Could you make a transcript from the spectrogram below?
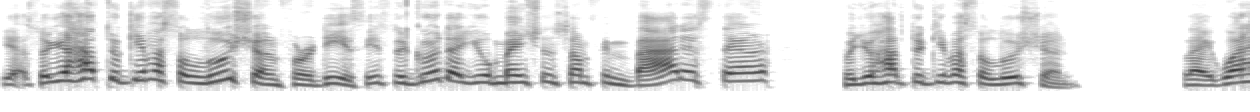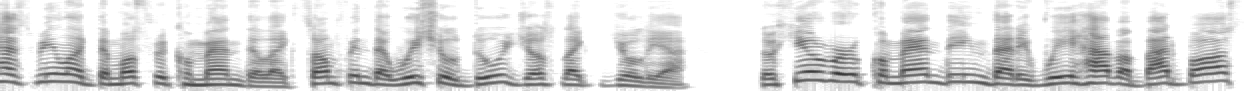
Yeah, so you have to give a solution for this. It's good that you mentioned something bad, Esther, but you have to give a solution. Like what has been like the most recommended, like something that we should do, just like Julia. So here we're recommending that if we have a bad boss,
